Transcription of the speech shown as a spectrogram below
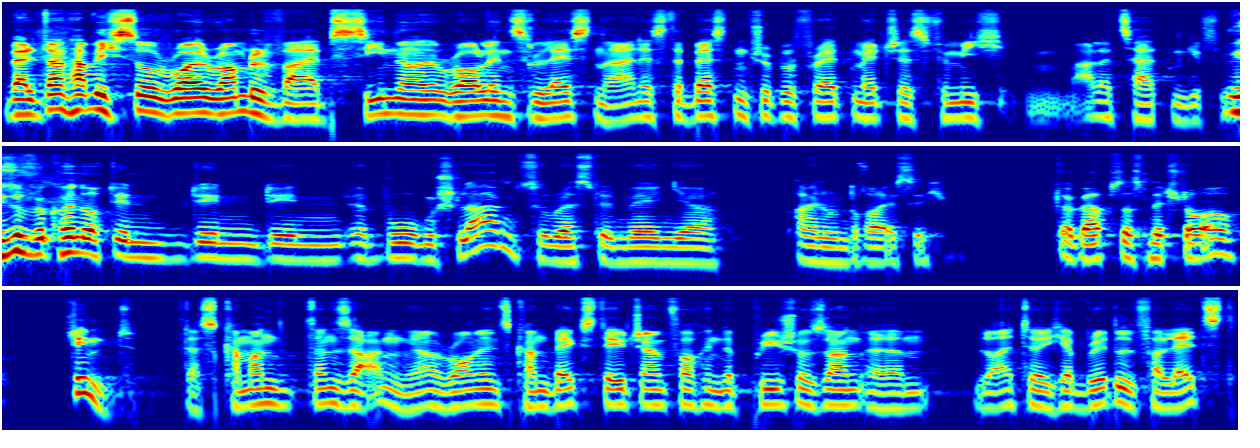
weil dann habe ich so Royal Rumble Vibes, Cena, Rollins, Lesnar, eines der besten Triple Threat Matches für mich aller Zeiten gefühlt. Wieso? Wir können doch den, den, den äh, Bogen schlagen zu WrestleMania 31. Da gab es das Match doch auch. Stimmt, das kann man dann sagen. Ja. Rollins kann backstage einfach in der Pre-Show sagen: ähm, Leute, ich habe Riddle verletzt,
